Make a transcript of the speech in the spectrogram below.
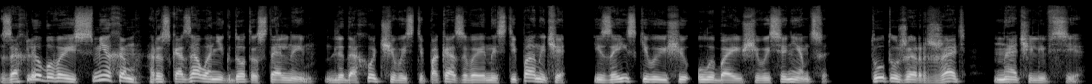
Захлебываясь смехом, рассказал анекдот остальным, для доходчивости показывая на Степаныча и заискивающе улыбающегося немца. Тут уже ржать начали все.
